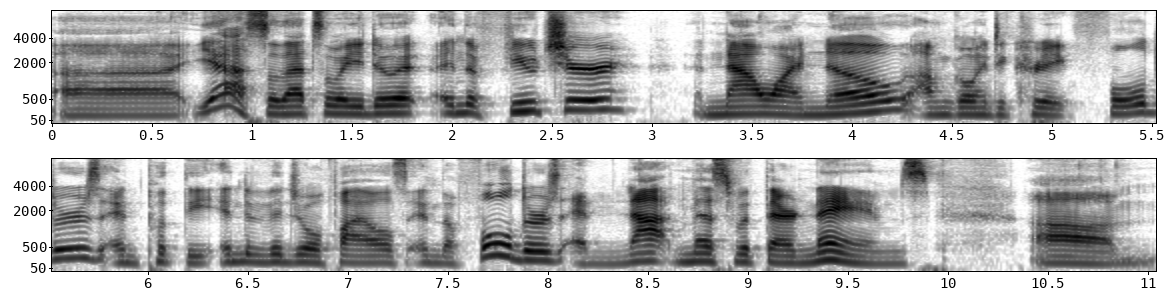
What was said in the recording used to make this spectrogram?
Uh, yeah, so that's the way you do it. In the future, now I know I'm going to create folders and put the individual files in the folders and not mess with their names um,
